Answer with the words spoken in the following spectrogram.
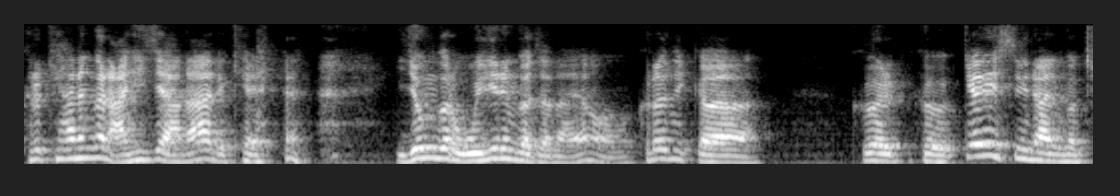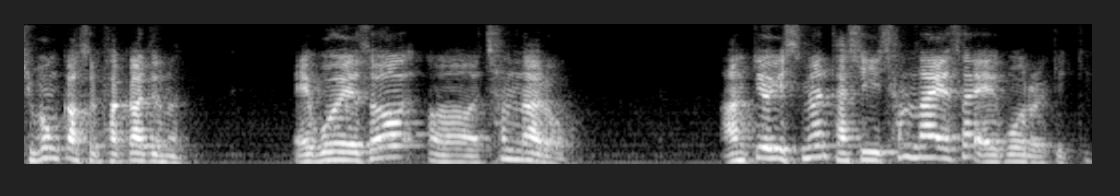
그렇게 하는 건 아니지 않아 이렇게 이 정도로 올리는 거잖아요. 그러니까 그걸 그 깨어있음이라는 건 기본값을 바꿔주는 에고에서 어, 참나로 안 깨어있으면 다시 참나에서 에고로 이렇게 기-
